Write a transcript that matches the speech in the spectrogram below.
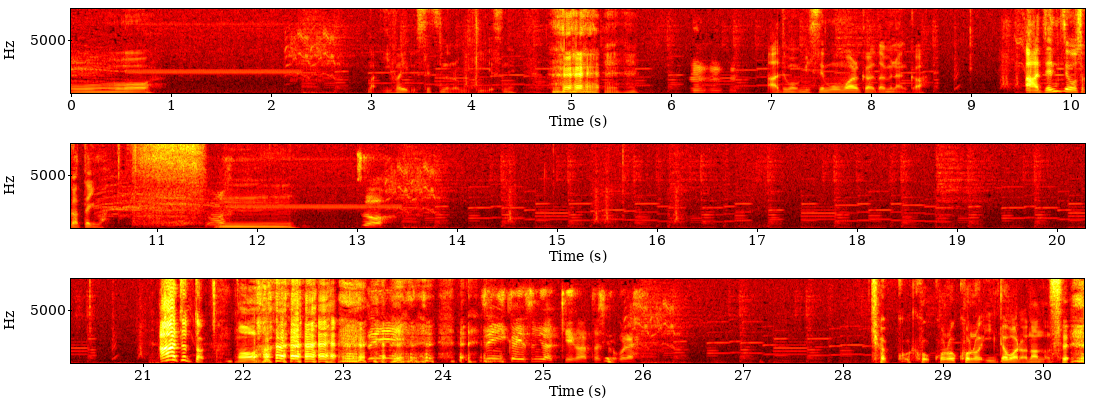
おー。まあ、いわゆる刹那のミキーですね。うんうんうん。あ、でも見せ物もあるからダメなんか。あ、全然遅かった、今。うーん。そう。あ、ちょっとおー全員、一回休みだっけが、確かこれ。じゃあこ、こ、この、このインターバルは何なんです？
